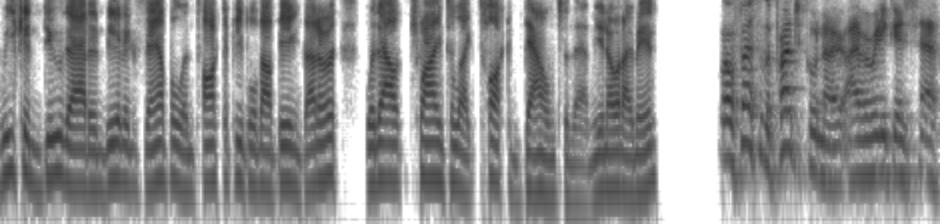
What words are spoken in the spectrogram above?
we can do that and be an example and talk to people about being better without trying to like talk down to them. You know what I mean? Well, first on the practical note, I have a really good set of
